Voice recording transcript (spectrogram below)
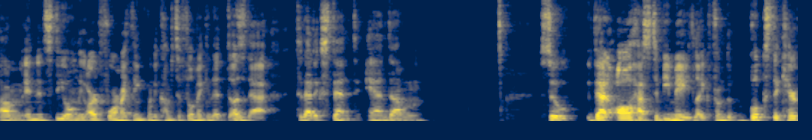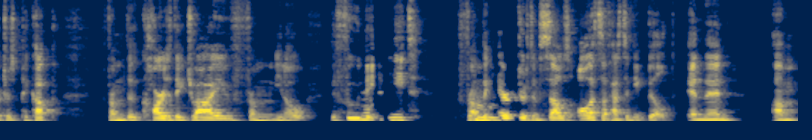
Um, and it's the only art form i think when it comes to filmmaking that does that to that extent. And um, so that all has to be made like from the books the characters pick up from the cars they drive from you know the food they eat from the Mhm. characters themselves. All that stuff has to be built. And then um,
